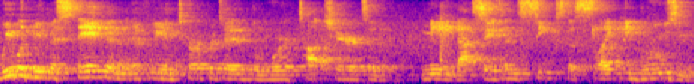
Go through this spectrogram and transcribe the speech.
we would be mistaken if we interpreted the word touch here to mean that Satan seeks to slightly bruise you.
